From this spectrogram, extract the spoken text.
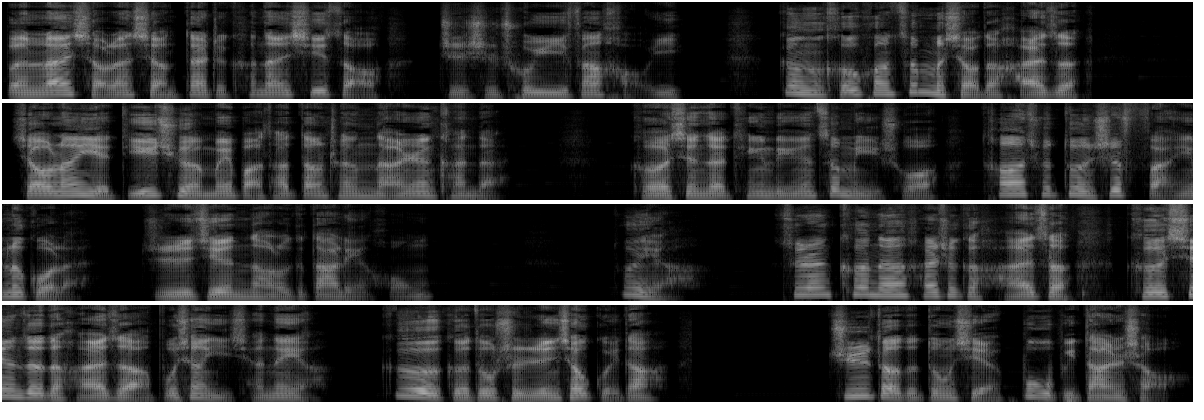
本来小兰想带着柯南洗澡，只是出于一番好意，更何况这么小的孩子，小兰也的确没把他当成男人看待。可现在听林恩这么一说，他却顿时反应了过来，直接闹了个大脸红。对呀，虽然柯南还是个孩子，可现在的孩子啊，不像以前那样，个个都是人小鬼大。知道的东西不比大人少。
